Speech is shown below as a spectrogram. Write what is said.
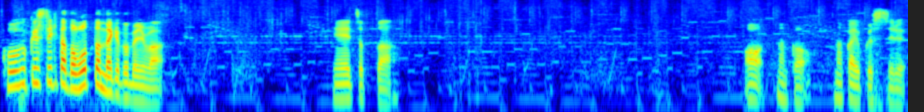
降伏してきたと思ったんだけどね、今。えー、ちょっと。あ、なんか、仲良くしてる。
